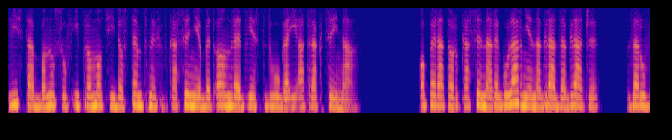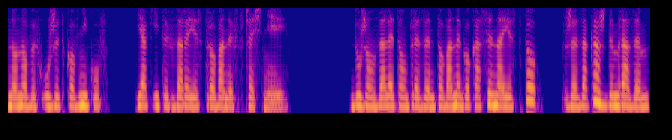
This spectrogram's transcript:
Lista bonusów i promocji dostępnych w kasynie Bet-On-Red jest długa i atrakcyjna. Operator kasyna regularnie nagradza graczy, zarówno nowych użytkowników, jak i tych zarejestrowanych wcześniej. Dużą zaletą prezentowanego kasyna jest to, że za każdym razem,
